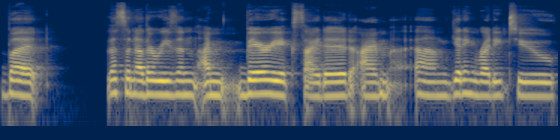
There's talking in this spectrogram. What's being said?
but that's another reason I'm very excited. I'm um, getting ready to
